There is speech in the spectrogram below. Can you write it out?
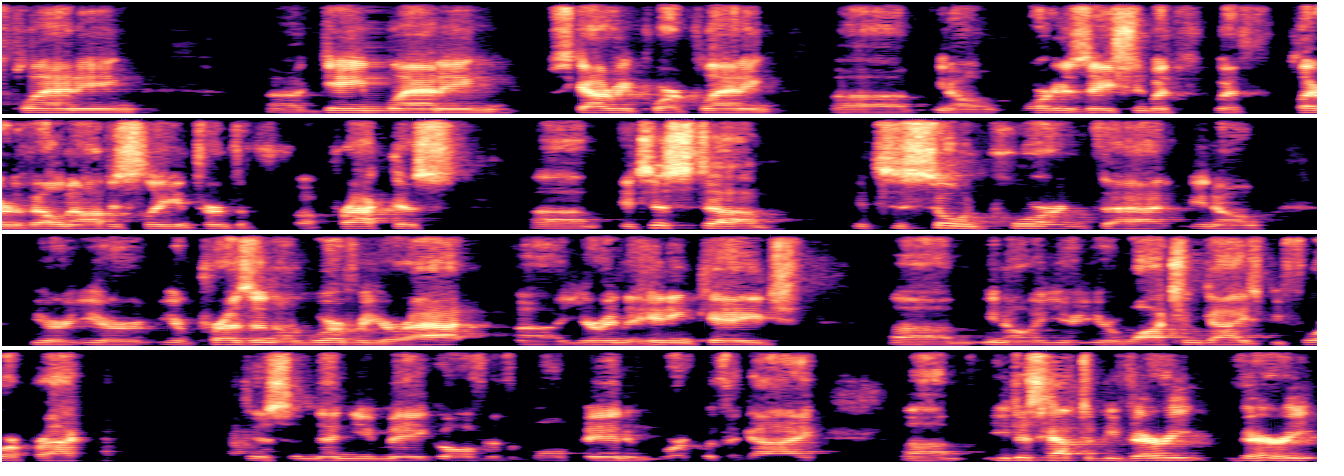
planning, uh, game planning, scouting report planning, uh, you know, organization with with player development, obviously in terms of practice. Um, it's just um, it's just so important that you know you're you're you're present on wherever you're at. Uh, you're in the hitting cage. Um, you know, you're, you're watching guys before practice, and then you may go over to the bullpen and work with a guy. Um, you just have to be very, very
